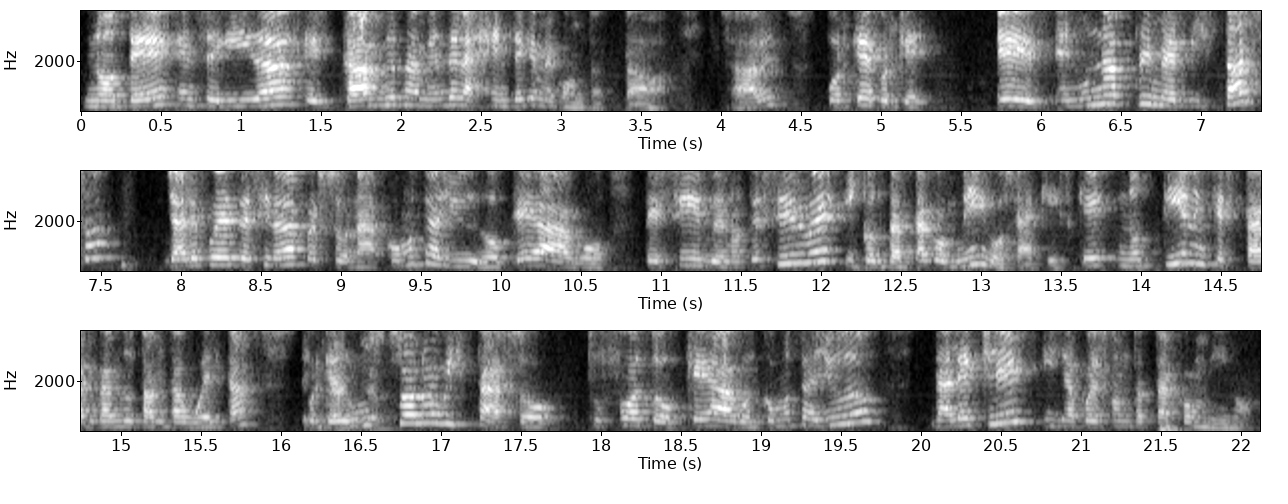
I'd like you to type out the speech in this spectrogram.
noté enseguida el cambio también de la gente que me contactaba, ¿sabes? ¿Por qué? Porque es en un primer vistazo ya le puedes decir a la persona, ¿cómo te ayudo? ¿Qué hago? ¿Te sirve? ¿No te sirve? Y contacta conmigo. O sea, que es que no tienen que estar dando tanta vuelta, porque de un solo vistazo, tu foto, ¿qué hago y cómo te ayudo? Dale clic y ya puedes contactar conmigo.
